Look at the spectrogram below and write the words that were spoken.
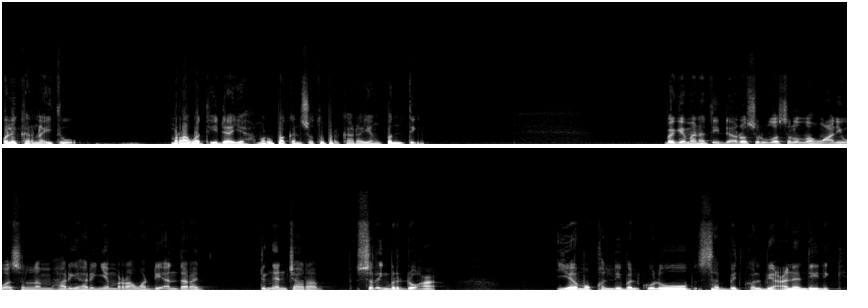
Oleh karena itu, merawat hidayah merupakan suatu perkara yang penting. Bagaimana tidak Rasulullah Shallallahu Alaihi Wasallam hari-harinya merawat di antara dengan cara sering berdoa, Ya muqallibal qulub, sabbit qalbi ala dinik.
